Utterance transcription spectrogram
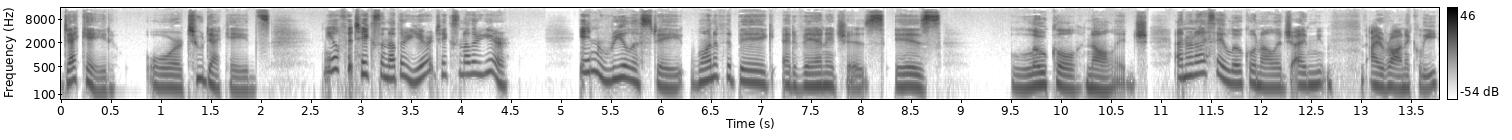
decade or two decades, you know, if it takes another year, it takes another year. In real estate, one of the big advantages is local knowledge. And when I say local knowledge, I mean, ironically,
